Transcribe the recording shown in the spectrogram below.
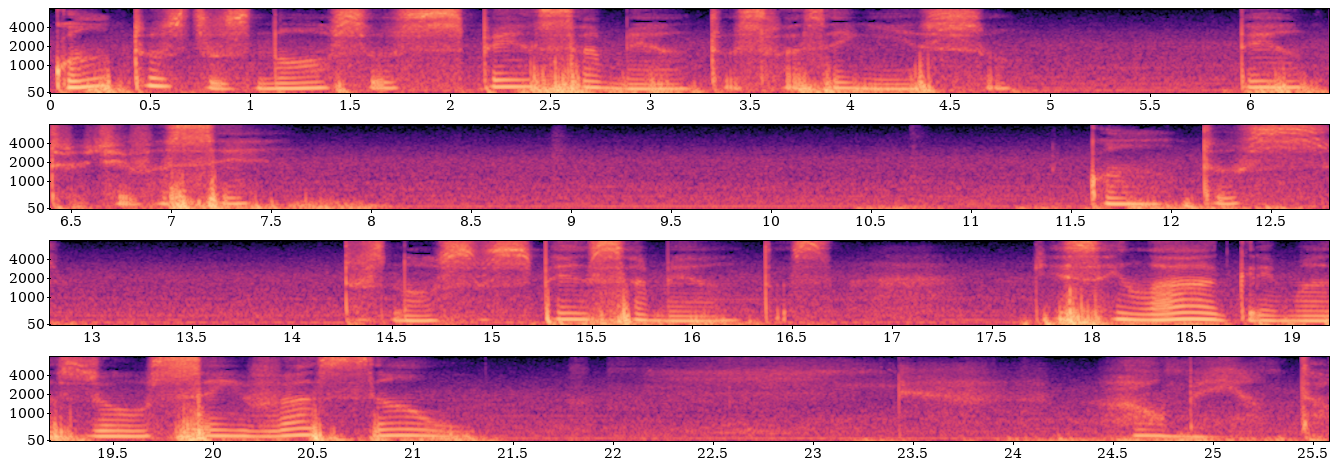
Quantos dos nossos pensamentos fazem isso dentro de você? Quantos dos nossos pensamentos que sem lágrimas ou sem vazão aumentam?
